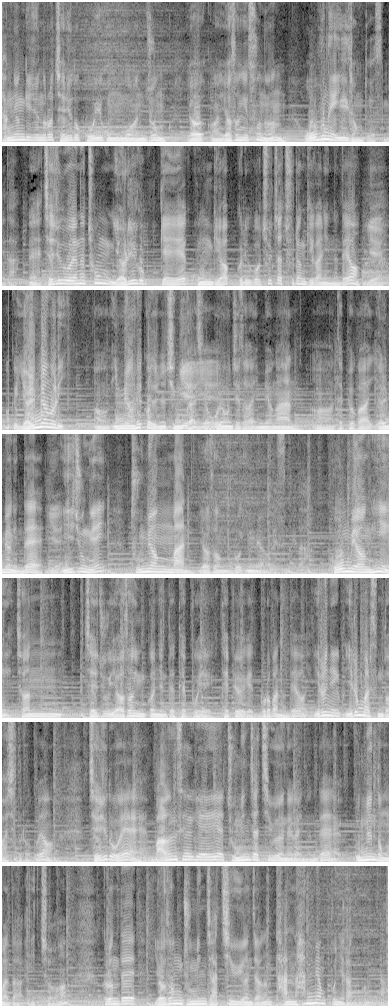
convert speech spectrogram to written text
작년 기준으로 제주도 고위 공무원 중 여, 어, 여성의 수는 5분의 1 정도였습니다. 네, 제주도에는 총 17개의 공기업 그리고 출자 출연 기관이 있는데요. 예. 그 10명을 어, 임명을 했거든요. 지금까지 예, 예. 오영훈 지사가 임명한 어, 대표가 10명인데 예. 이 중에 2명만 여성으로 임명을 했습니다. 고명희 전 제주 여성인권연대 대표에, 대표에게 물어봤는데요. 이런 이런 말씀도 하시더라고요. 제주도에 43개의 주민자치위원회가 있는데 읍면동마다 있죠. 그런데 여성 주민자치위원장은 단 한 명뿐이라는 겁니다.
